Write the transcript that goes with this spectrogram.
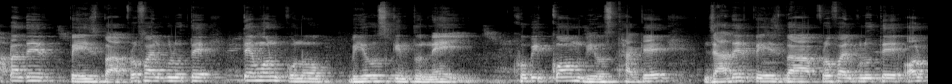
আপনাদের পেজ বা প্রোফাইলগুলোতে তেমন কোনো ভিউজ কিন্তু নেই। খুবই কম ভিউজ থাকে। যাদের পেজ বা প্রোফাইলগুলোতে অল্প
